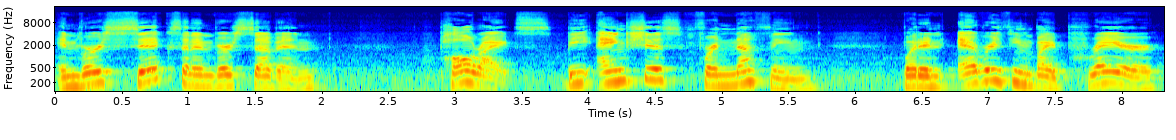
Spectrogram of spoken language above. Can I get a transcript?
In verse 6 and in verse 7, Paul writes, Be anxious for nothing, but in everything by prayer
